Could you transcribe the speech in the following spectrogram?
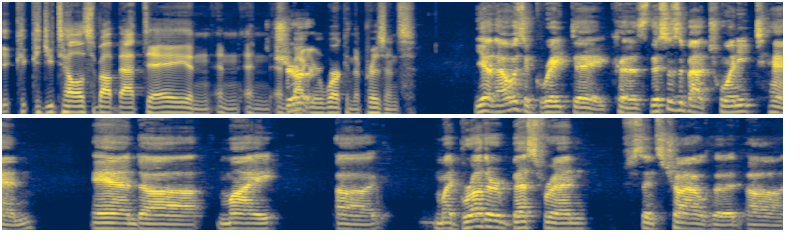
C- could you tell us about that day and and and, and sure. about your work in the prisons? Yeah, that was a great day because this was about 2010, and uh, my uh, my brother, best friend since childhood, uh,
